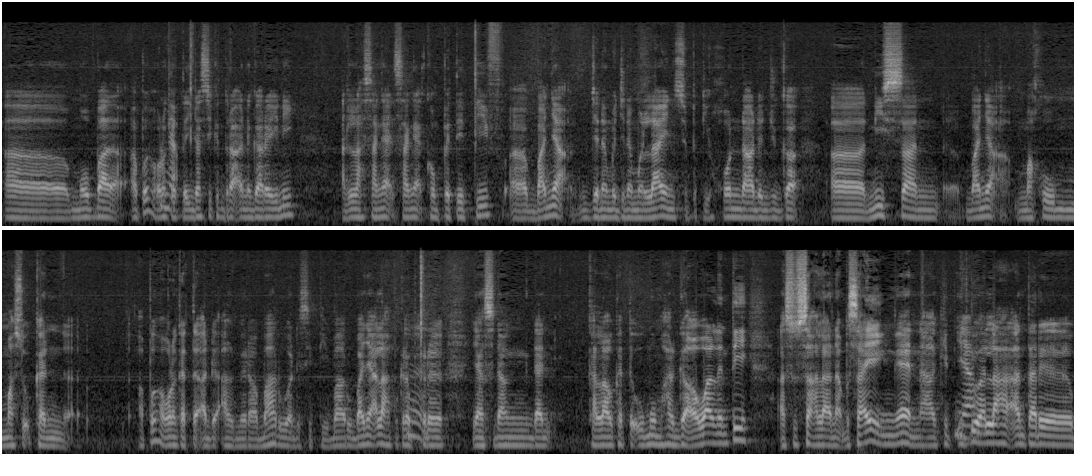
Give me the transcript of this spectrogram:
uh, mobile apa orang yep. kata industri kenderaan negara ini adalah sangat-sangat kompetitif uh, banyak jenama-jenama lain seperti Honda dan juga uh, Nissan uh, banyak mahu masukkan apa orang kata ada Almera baru ada City baru banyaklah perkara-perkara hmm. yang sedang dan kalau kata umum harga awal nanti uh, susahlah nak bersaing kan uh, kita, ya. itu adalah antara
